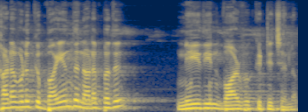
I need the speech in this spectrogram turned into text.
கடவுளுக்கு பயந்து நடப்பது நீதியின் வாழ்வு கிட்டு செல்லும்.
